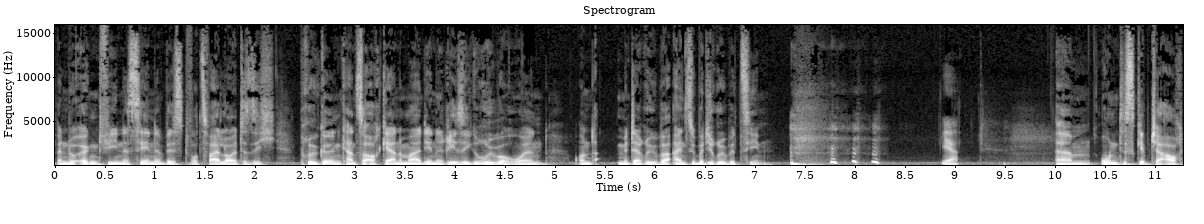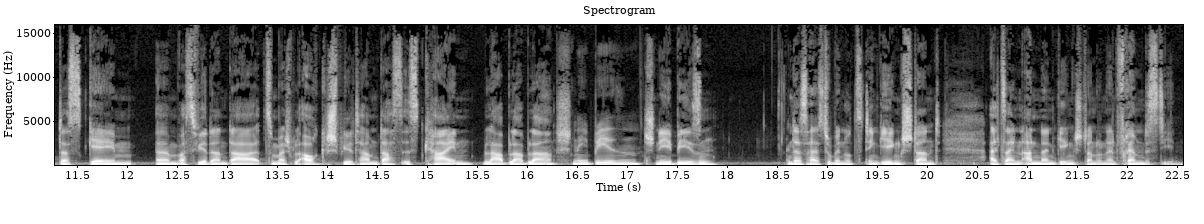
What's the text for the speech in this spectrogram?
wenn du irgendwie in eine Szene bist, wo zwei Leute sich prügeln, kannst du auch gerne mal dir eine riesige Rübe holen und mit der Rübe eins über die Rübe ziehen. ja. Ähm, und es gibt ja auch das Game, ähm, was wir dann da zum Beispiel auch gespielt haben, das ist kein bla bla bla. Schneebesen. Schneebesen. Das heißt, du benutzt den Gegenstand als einen anderen Gegenstand und entfremdest ihn.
